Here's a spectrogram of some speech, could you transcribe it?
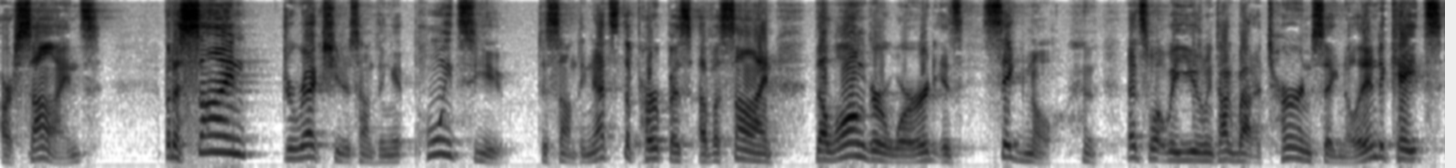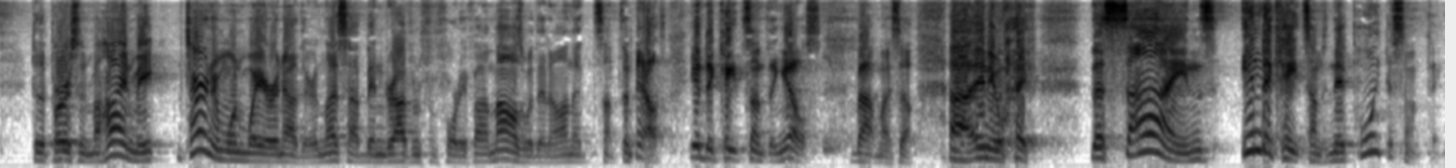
are signs. But a sign directs you to something, it points you to something. That's the purpose of a sign. The longer word is signal. That's what we use when we talk about a turn signal. It indicates to the person behind me, I'm turning one way or another, unless I've been driving for 45 miles with it on, it's something else. Indicates something else about myself. Uh, anyway, the signs indicate something, they point to something.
